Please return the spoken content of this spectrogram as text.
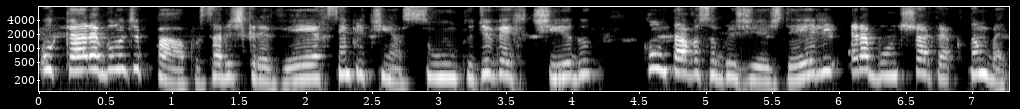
O cara é bom de papo, sabe escrever, sempre tinha assunto, divertido, contava sobre os dias dele, era bom de chaveco também.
